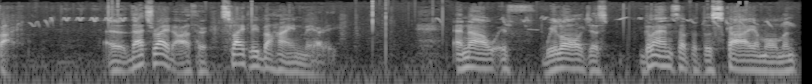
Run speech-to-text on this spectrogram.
fine. Uh, that's right, Arthur. Slightly behind Mary. And now, if we'll all just glance up at the sky a moment,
